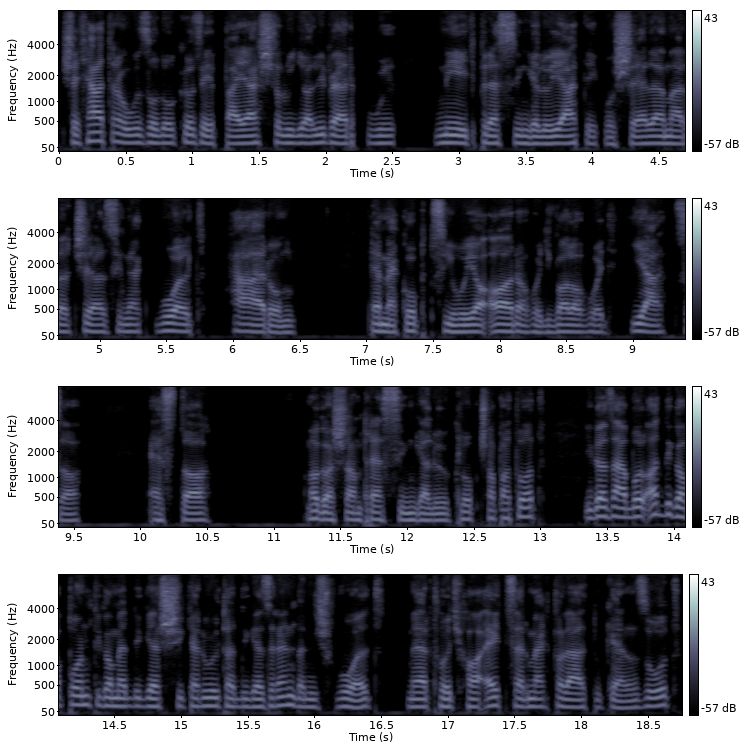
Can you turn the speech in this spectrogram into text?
és egy hátrahúzódó középpályással ugye a Liverpool négy pressingelő játékos ellen már a Chelsea-nek volt három remek opciója arra, hogy valahogy játsza ezt a magasan pressingelő klub csapatot. Igazából addig a pontig, ameddig ez sikerült, addig ez rendben is volt, mert hogyha egyszer megtaláltuk Enzót,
